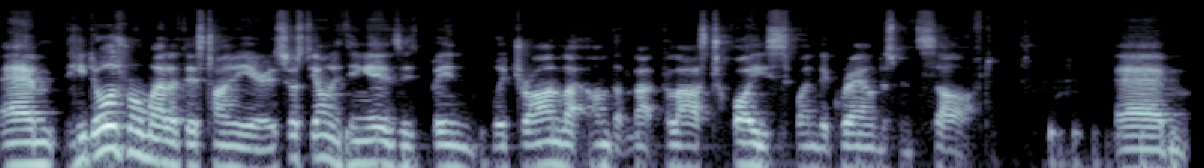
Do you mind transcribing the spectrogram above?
Um he does run well at this time of year. It's just the only thing is he's been withdrawn like on the, the last twice when the ground has been soft. Um,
